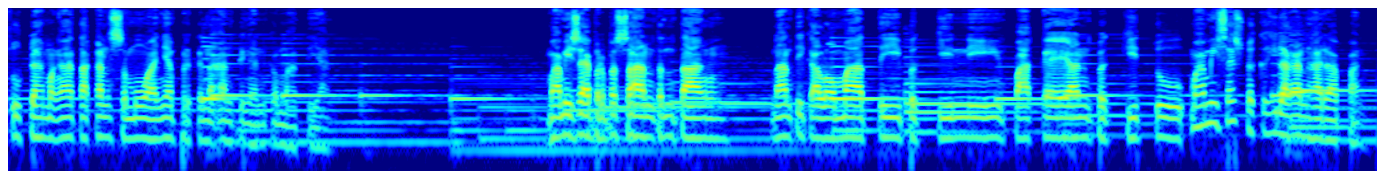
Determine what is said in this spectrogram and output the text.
sudah mengatakan semuanya berkenaan dengan kematian Mami saya berpesan tentang nanti kalau mati begini, pakaian begitu. Mami saya sudah kehilangan harapan.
